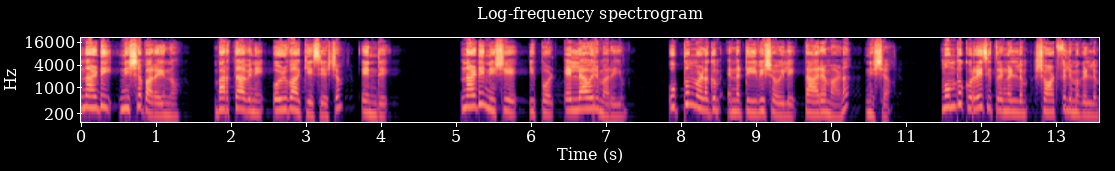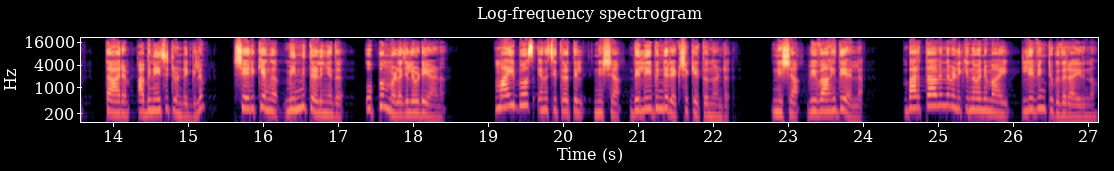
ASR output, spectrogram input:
നടി നിഷ പറയുന്നു. ഭർത്താവിനെ ഒഴിവാക്കിയ ശേഷം എന്റെ നടി നിഷയെ ഇപ്പോൾ എല്ലാവരും അറിയും. ഉപ്പും മുളകും എന്ന ടി വി ഷോയിലെ താരമാണ് നിഷ. മുമ്പ് കുറേ ചിത്രങ്ങളിലും ഷോർട്ട് ഫിലിമുകളിലും താരം അഭിനയിച്ചിട്ടുണ്ടെങ്കിലും ശരിക്കങ്ങ് മിന്നിത്തെളിഞ്ഞത് ഉപ്പും മുളകിലൂടെയാണ്. മൈ ബോസ് എന്ന ചിത്രത്തിൽ നിഷ ദിലീപിന്റെ രക്ഷയ്ക്കെത്തുന്നുണ്ട്. നിഷ വിവാഹിതയല്ല. ഭർത്താവെന്ന് വിളിക്കുന്നവനുമായി ലിവിംഗ് ടുഗദറായിരുന്നു.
